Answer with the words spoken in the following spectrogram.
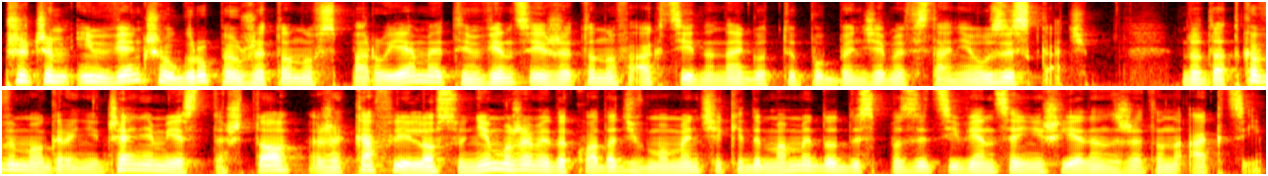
Przy czym im większą grupę żetonów sparujemy, tym więcej żetonów akcji danego typu będziemy w stanie uzyskać. Dodatkowym ograniczeniem jest też to, że kafli losu nie możemy dokładać w momencie, kiedy mamy do dyspozycji więcej niż jeden żeton akcji.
